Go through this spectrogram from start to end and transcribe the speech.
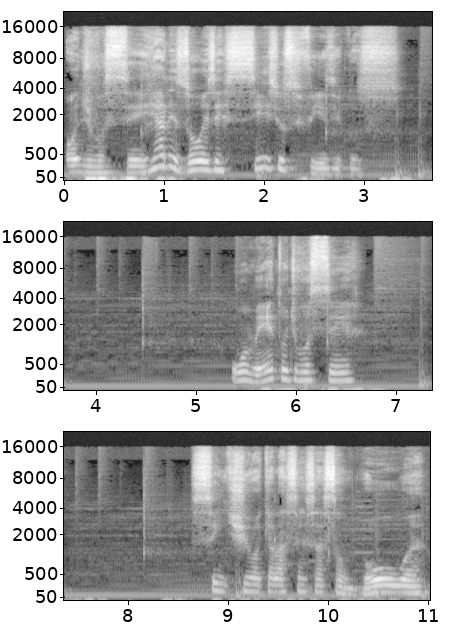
onde você realizou exercícios físicos. Um momento onde você sentiu aquela sensação boa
